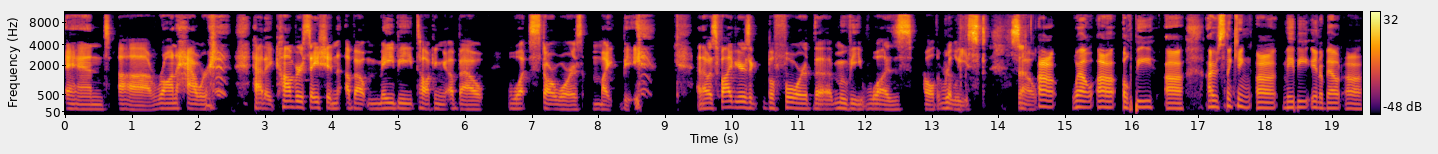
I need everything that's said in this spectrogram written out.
and uh, Ron Howard had a conversation about maybe talking about what Star Wars might be, and that was five years before the movie was called released. So Uh, well, uh, Opie, uh, I was thinking, uh, maybe in about, uh,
